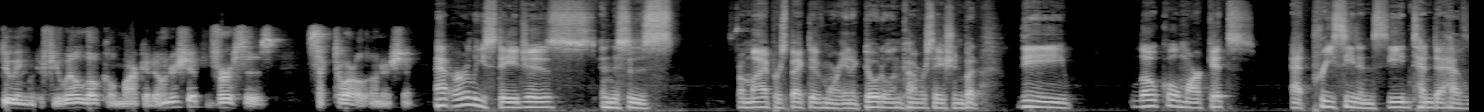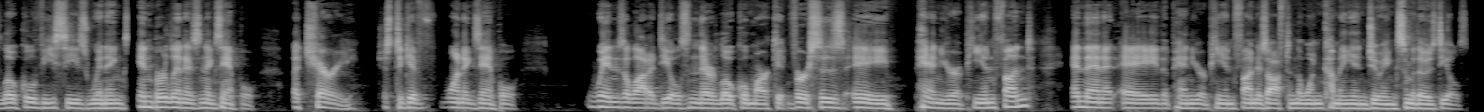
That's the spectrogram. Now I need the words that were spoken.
doing, if you will, local market ownership versus sectoral ownership. At early stages, and this is from my perspective more anecdotal in conversation, but the local markets at pre seed and seed tend to have local VCs winning. In Berlin, as an example, a cherry, just to give one example, wins a lot of deals in their local market versus a pan European fund. And then at A, the pan European fund is often the one coming in doing some of those deals.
